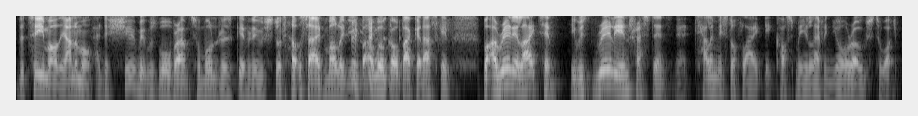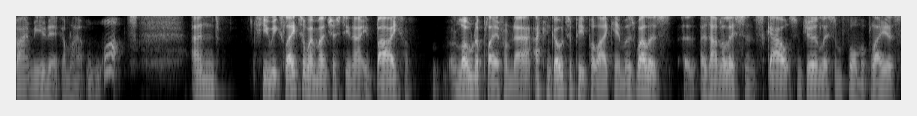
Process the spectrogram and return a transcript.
The team or the animal? I'd assume it was Wolverhampton Wanderers, given he was stood outside Molineux, but I will go back and ask him. But I really liked him. He was really interesting, yeah, telling me stuff like, it cost me 11 euros to watch Bayern Munich. I'm like, what? And a few weeks later, when Manchester United buy loan a player from there, I can go to people like him as well as, as, as analysts and scouts and journalists and former players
